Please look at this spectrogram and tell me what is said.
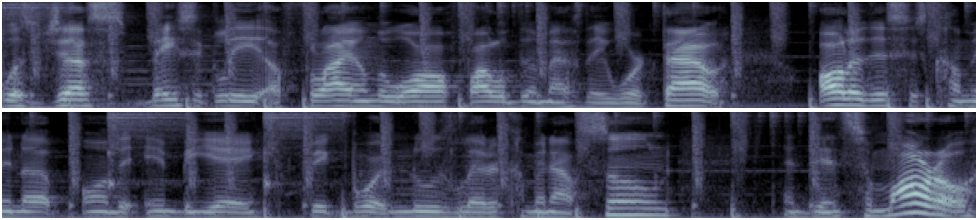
was just basically a fly on the wall, followed them as they worked out. All of this is coming up on the NBA Big Board newsletter coming out soon. And then tomorrow,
